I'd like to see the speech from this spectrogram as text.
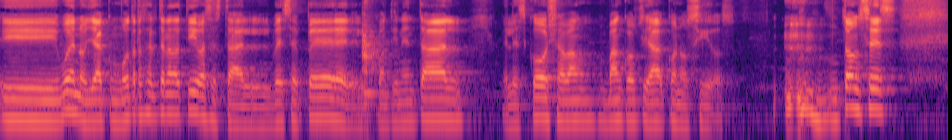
Y bueno, ya con otras alternativas está el BCP, el Continental, el Scotiabank, bancos ya conocidos. Entonces,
